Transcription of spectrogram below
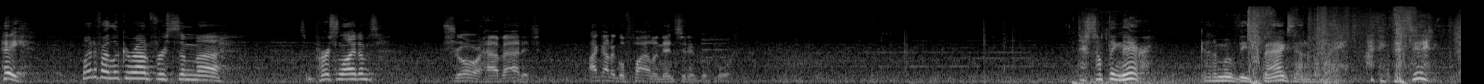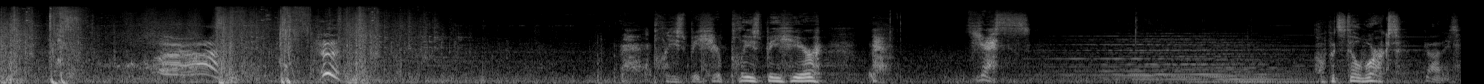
Hey, mind if I look around for some, uh, some personal items? Sure, have at it. I gotta go file an incident report. There's something there. Gotta move these bags out of the way. I think that's it. Please be here, please be here. Yes! Hope it still works. Got it.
